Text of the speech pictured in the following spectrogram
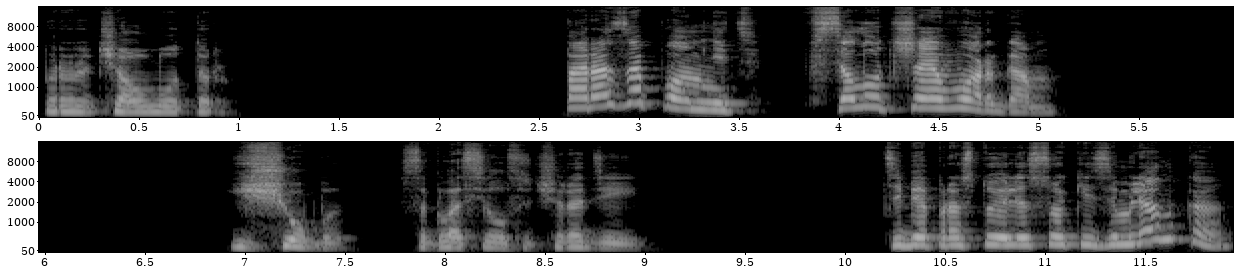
прорычал Лотер. Пора запомнить, все лучшее воргам. Еще бы, согласился чародей. Тебе простой лесок и землянка?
